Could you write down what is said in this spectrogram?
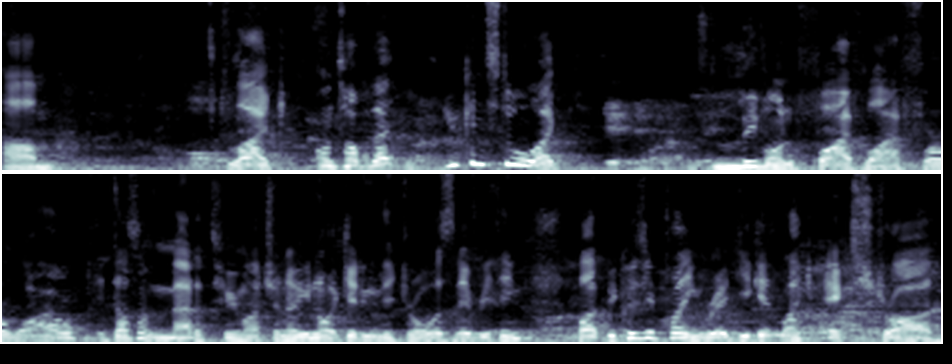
Um, like on top of that you can still like live on five life for a while it doesn't matter too much i know you're not getting the draws and everything but because you're playing red you get like extra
